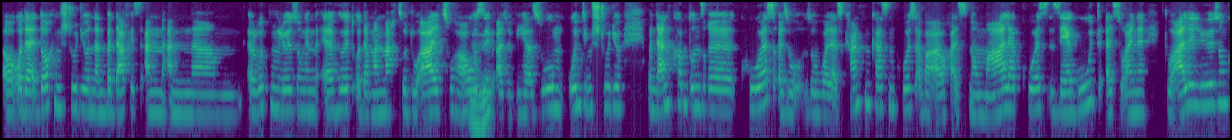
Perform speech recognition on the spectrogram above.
äh, oder doch im Studio und dann bedarf es an, an ähm, Rückenlösungen erhöht oder man macht so dual zu Hause, mhm. also via Zoom und im Studio. Und dann kommt unsere Kurs, also sowohl als Krankenkassenkurs, aber auch als normaler Kurs sehr gut, als so eine duale Lösung.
